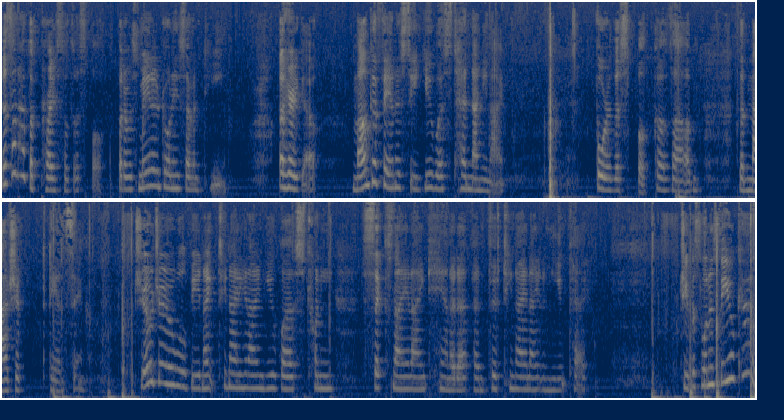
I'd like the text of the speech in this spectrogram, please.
Doesn't have the price of this book, but it was made in 2017. Oh, here you go. Manga Fantasy US 10.99 for this book of um, the magic dancing. JoJo will be 19.99 US, 26.99 Canada and $15.99 in the UK. Cheapest one is the UK.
